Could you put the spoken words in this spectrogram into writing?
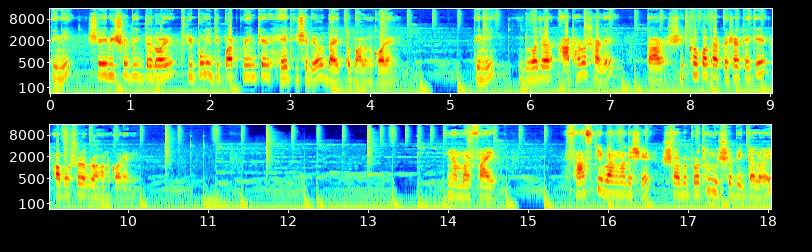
তিনি সেই বিশ্ববিদ্যালয়ের ত্রিপলি ডিপার্টমেন্টের হেড হিসেবেও দায়িত্ব পালন করেন। তিনি দু হাজার আঠারো সালে তার শিক্ষকতা পেশা থেকে অবসর গ্রহণ করেন। নাম্বার ফাইভ। সাসটি বাংলাদেশের সর্বপ্রথম বিশ্ববিদ্যালয়,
